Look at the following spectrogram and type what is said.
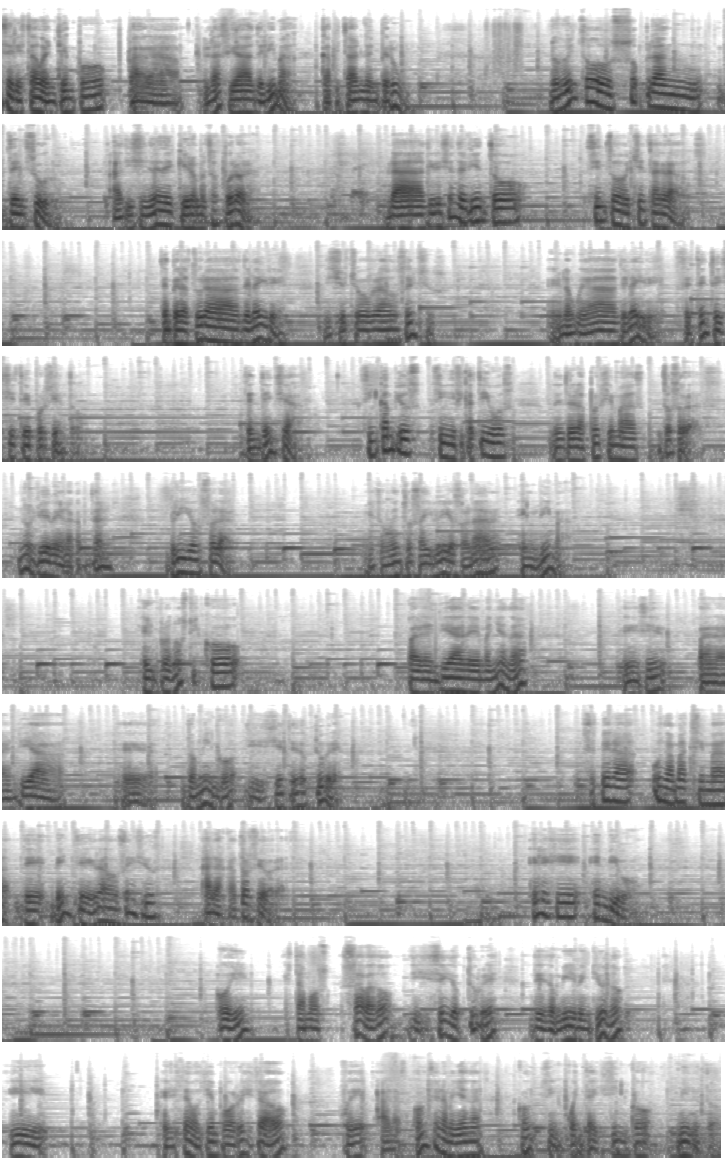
es el estado del tiempo para la ciudad de Lima, capital del Perú. Los vientos soplan del sur a 19 km por hora. La dirección del viento 180 grados. Temperatura del aire 18 grados Celsius. La humedad del aire 77%. Tendencia sin cambios significativos dentro de las próximas dos horas. No llueve en la capital, brillo solar. En estos momentos hay brillo solar en Lima. El pronóstico para el día de mañana, es decir, para el día eh, domingo 17 de octubre. Se espera una máxima de 20 grados Celsius a las 14 horas. LG en vivo. Hoy estamos sábado 16 de octubre de 2021 y el extremo tiempo registrado fue a las 11 de la mañana con 55 minutos.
